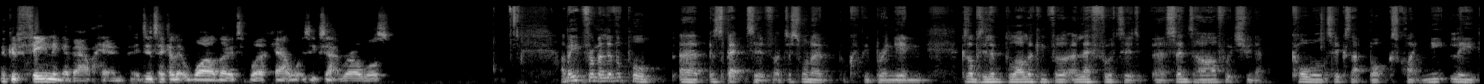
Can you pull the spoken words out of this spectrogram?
a good feeling about him. It did take a little while though to work out what his exact role was. I mean, from a Liverpool uh, perspective, I just want to quickly bring in because obviously Liverpool are looking for a left-footed uh, centre half, which you know Colwill ticks that box quite neatly.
